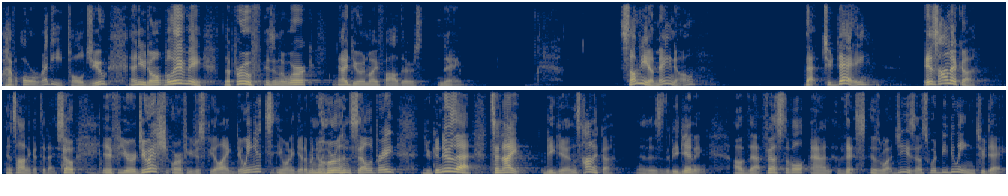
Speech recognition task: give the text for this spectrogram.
have already told you, and you don't believe me. The proof is in the work I do in my Father's name. Some of you may know that today is Hanukkah. It's Hanukkah today. So if you're Jewish or if you just feel like doing it, you want to get a menorah and celebrate, you can do that. Tonight begins Hanukkah. It is the beginning of that festival, and this is what Jesus would be doing today.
